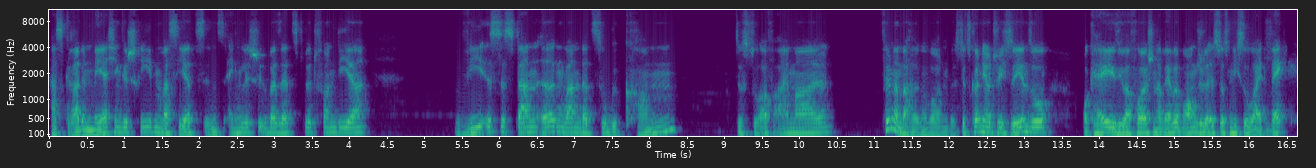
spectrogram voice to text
hast gerade ein Märchen geschrieben, was jetzt ins Englische übersetzt wird von dir. Wie ist es dann irgendwann dazu gekommen, dass du auf einmal Filmemacher geworden bist? Jetzt könnt ihr natürlich sehen, so, okay, sie war vorher schon in der Werbebranche, da ist das nicht so weit weg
